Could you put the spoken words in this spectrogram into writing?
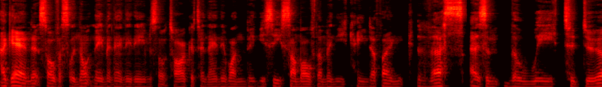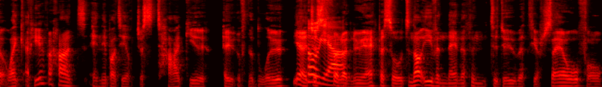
again, it's obviously not naming any names, not targeting anyone, but you see some of them and you kind of think, this isn't the way to do it. Like, have you ever had anybody just tag you out of the blue. Yeah, oh, just yeah. for a new episode. Not even anything to do with yourself or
